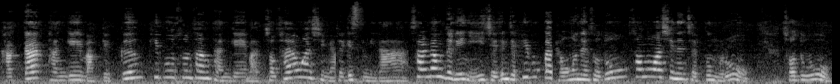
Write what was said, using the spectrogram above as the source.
각각 단계에 맞게끔 피부 손상 단계에 맞춰 사용하시면 되겠습니다. 설명드린 이 재생제 피부과 병원에서도 선호하시는 제품으로 저도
